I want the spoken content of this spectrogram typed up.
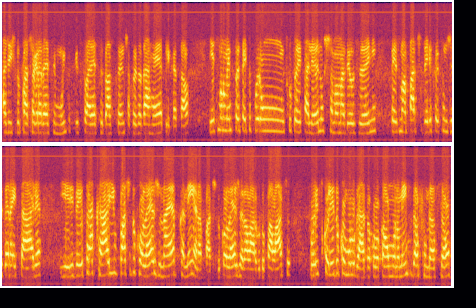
A gente do pátio agradece muito, porque esclarece bastante a coisa da réplica e tal. E esse monumento foi feito por um escultor italiano que chama Amadeo Zani, fez uma parte dele, foi fundida na Itália, e ele veio para cá e o pátio do colégio, na época nem era pátio do colégio, era Largo do Palácio, foi escolhido como lugar para colocar um monumento da fundação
